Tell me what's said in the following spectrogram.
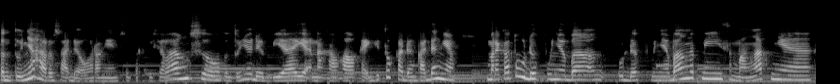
tentunya harus ada orang yang supervisi langsung, tentunya ada biaya. Nah, hal-hal kayak gitu kadang-kadang yang mereka tuh udah punya bang, udah punya banget nih semangatnya.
